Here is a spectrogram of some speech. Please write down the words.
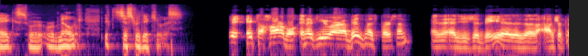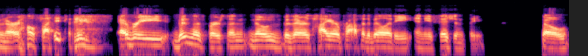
eggs or, or milk, it's just ridiculous. It, it's a horrible. And if you are a business person, and as you should be, as an entrepreneurial site, every business person knows that there's higher profitability and efficiency. So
